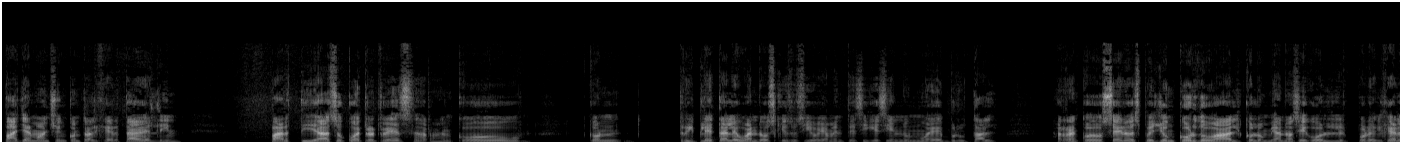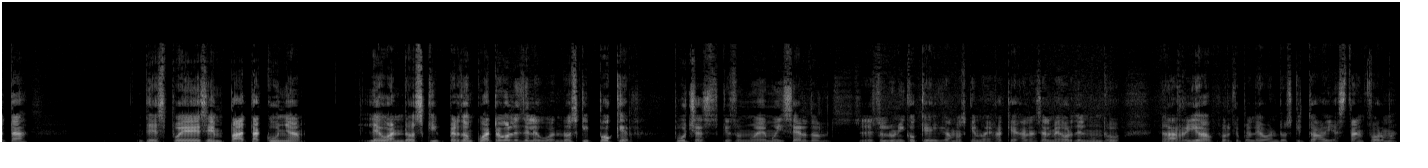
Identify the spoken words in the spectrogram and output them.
Bayern München contra el Hertha Berlín partidazo 4-3, arrancó con tripleta de Lewandowski, eso sí, obviamente sigue siendo un 9 brutal. Arrancó 2-0, después John Córdoba, el colombiano, hace gol por el Hertha. Después empata Cuña, Lewandowski, perdón, cuatro goles de Lewandowski, póker. Puchas, que es un 9 muy cerdo. Eso es lo único que digamos que no deja que Haaland sea el mejor del mundo arriba, porque pues Lewandowski todavía está en forma.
